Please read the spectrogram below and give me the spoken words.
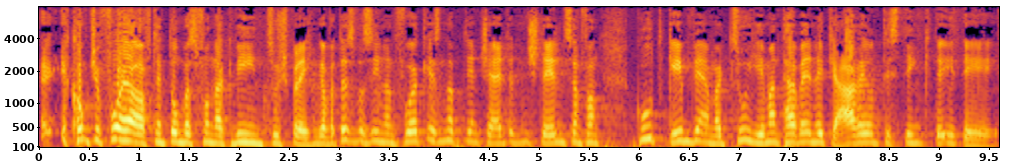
er kommt schon vorher auf den Thomas von Aquin zu sprechen, aber das, was ich Ihnen vorgelesen habe, die entscheidenden Stellen sind von, gut, geben wir einmal zu, jemand habe eine klare und distinkte Idee.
